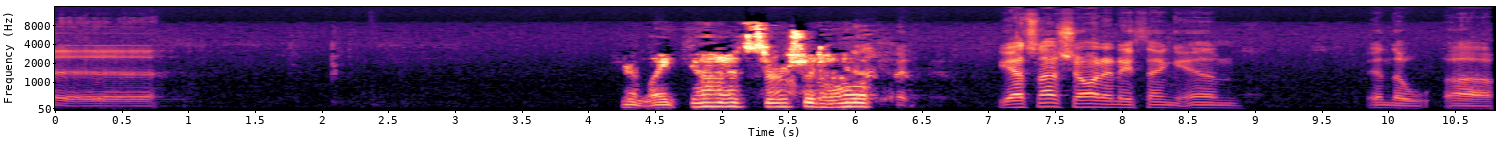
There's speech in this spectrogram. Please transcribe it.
Uh, You're like, God, search it yeah, up. Yeah, it's not showing anything in in the uh,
